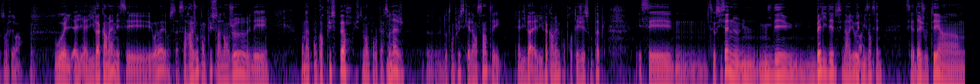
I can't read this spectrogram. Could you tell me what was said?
sauf ouais. erreur. Où elle, elle- elle y va quand même et c'est, ouais, ça, ça rajoute en plus un enjeu. Des, on a encore plus peur justement pour le personnage, euh, d'autant plus qu'elle est enceinte et elle y va, elle y va quand même pour protéger son peuple. Et c'est, c'est aussi ça une, une- une idée, une belle idée de scénario et de mise en scène. C'est d'ajouter un-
